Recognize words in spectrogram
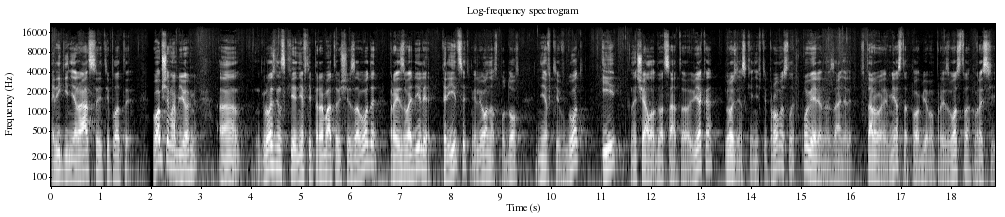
регенерации теплоты. В общем объеме э, грозненские нефтеперерабатывающие заводы производили 30 миллионов пудов нефти в год и к началу 20 века грозненские нефтепромыслы уверенно заняли второе место по объему производства в России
